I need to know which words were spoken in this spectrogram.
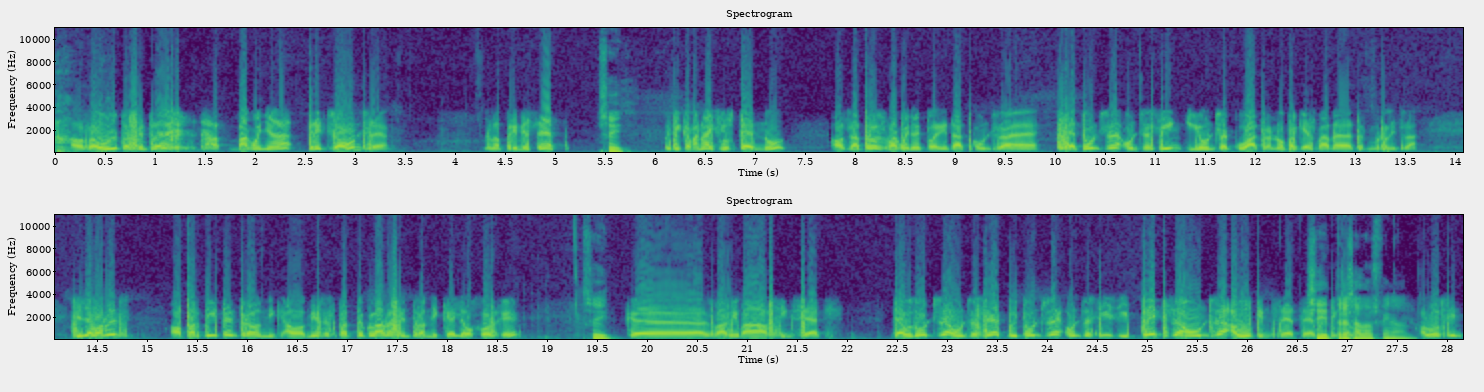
el Raül, per exemple, va guanyar 13 a 11 en el primer set, Sí, Vull dir que va anar justet, no? Els altres es va guanyar en claritat 11, 7, 11, 11, 5 i 11, 4, no? Perquè es va de, desmoralitzar. I llavors, el partit entre el, el més espectacular ser entre el Miquel i el Jorge, sí. que es va arribar als 5 sets. 10, 12, 11, 7, 8, 11, 11, 6 i 13, 11 a l'últim set, eh? Sí, Vull dir que 3 a 2 final. A l'últim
